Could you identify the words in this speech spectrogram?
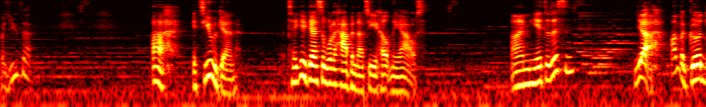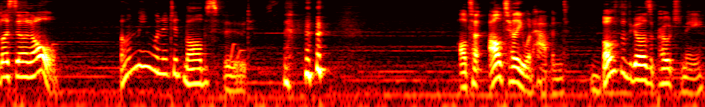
Are you that? Ah, it's you again. Take a guess at what happened after you helped me out. I'm here to listen. Yeah, I'm a good listener and all. Only when it involves food. I'll, t- I'll tell you what happened. Both of the girls approached me,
